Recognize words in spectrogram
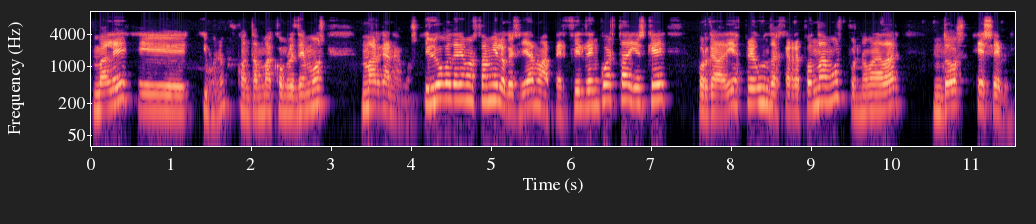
¿vale? Eh, y bueno, pues cuantas más completemos, más ganamos. Y luego tenemos también lo que se llama perfil de encuesta y es que por cada 10 preguntas que respondamos, pues nos van a dar 2 SB,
